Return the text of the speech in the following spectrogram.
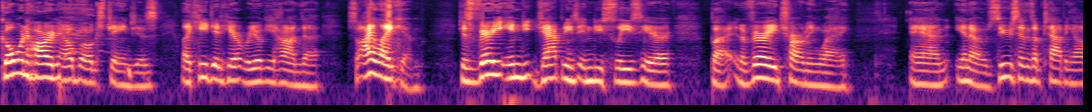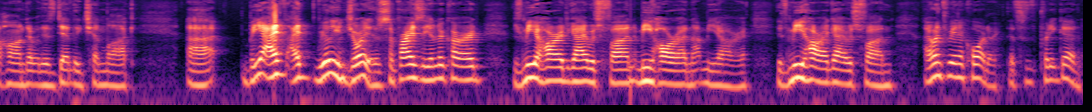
going hard in elbow exchanges like he did here at Ryuki Honda. So I like him. Just very indie, Japanese indie sleaze here, but in a very charming way. And, you know, Zeus ends up tapping out Honda with his deadly chin lock. Uh, but yeah, I, I really enjoyed it. I was surprised the undercard. This Miyahara guy was fun. Mihara, not Miyahara. This Mihara guy was fun. I went three and a quarter. This is pretty good.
